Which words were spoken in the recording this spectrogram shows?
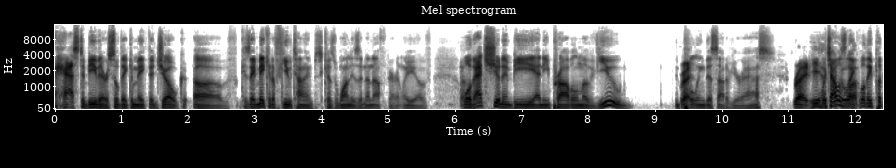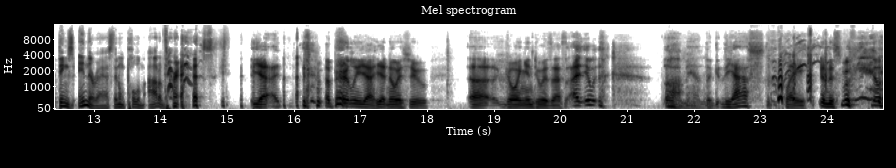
has to be there so they can make the joke of because they make it a few times because one isn't enough apparently of well that shouldn't be any problem of you pulling this out of your ass. Right, he has Which I was like, up. well, they put things in their ass; they don't pull them out of their ass. Yeah, I- apparently, yeah, he had no issue uh, going into his ass. I, it was, oh man, the the ass play in this movie. so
